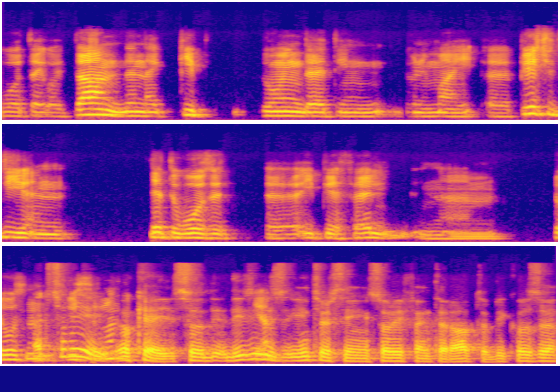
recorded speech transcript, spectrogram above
what I got done. Then I keep doing that in during my uh, PhD, and that was at uh, EPFL in um, Lausanne, Actually, Switzerland. okay, so th- this Yeah. is interesting. Sorry if I interrupt, because uh,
